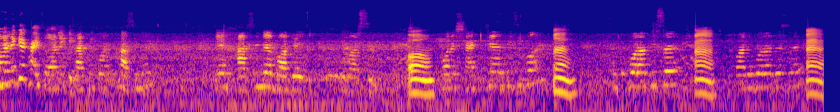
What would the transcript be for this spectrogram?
অনেকে খাইছে অনেকে। পরে ষাট টাকা দিছি হ্যাঁ। হ্যাঁ। হ্যাঁ।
